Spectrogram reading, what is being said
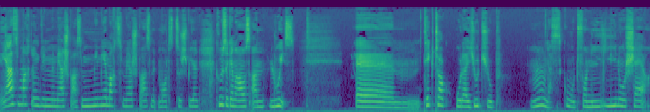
ja, es macht irgendwie mehr Spaß. Mir macht es mehr Spaß, mit Mortis zu spielen. Grüße gehen raus an Luis. Ähm, TikTok oder YouTube? Hm, das ist gut. Von Lino Share.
